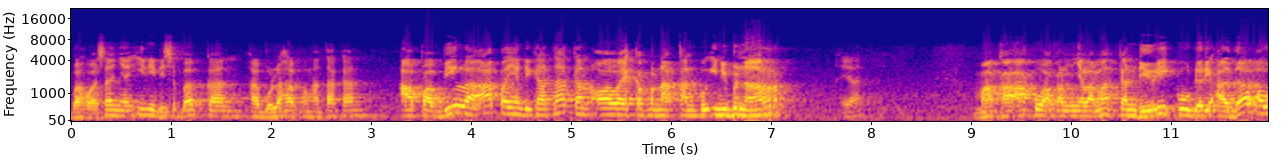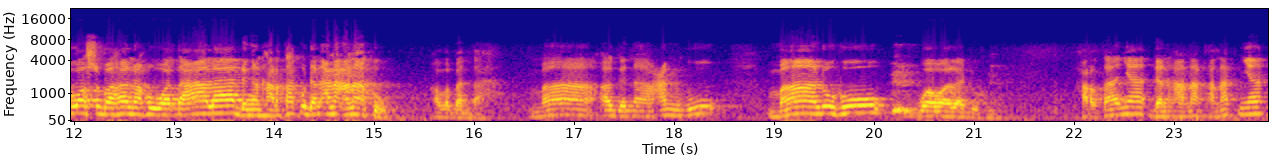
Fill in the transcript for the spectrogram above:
bahwasanya ini disebabkan Abu Lahab mengatakan apabila apa yang dikatakan oleh kepenakanku ini benar ya maka aku akan menyelamatkan diriku dari adab Allah Subhanahu wa taala dengan hartaku dan anak-anakku. Allah bantah. Ma agna anhu maluhu wa waladuhu. Hartanya dan anak-anaknya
